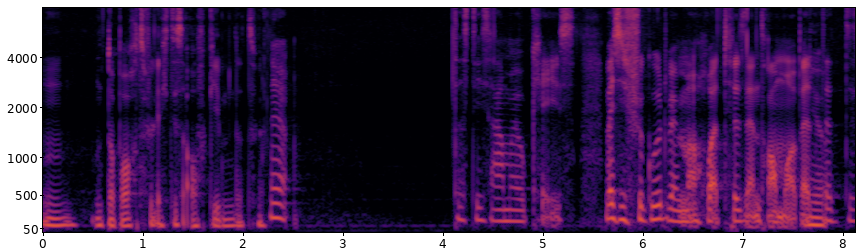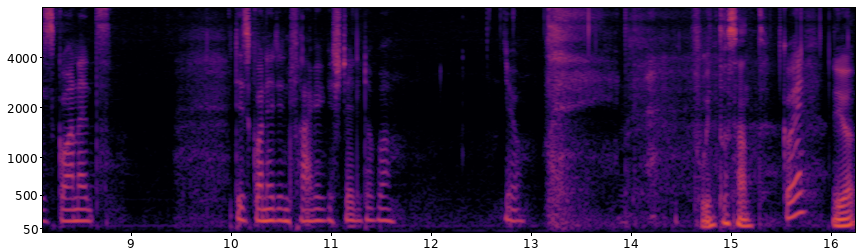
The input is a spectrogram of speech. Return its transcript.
Mhm. Und da braucht es vielleicht das Aufgeben dazu. Ja. Dass das auch mal okay ist. Weil es ist schon gut, wenn man hart für seinen Traum arbeitet. Ja. Das ist gar nicht, das ist gar nicht in Frage gestellt, aber ja. Voll interessant. Geil. Ja,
